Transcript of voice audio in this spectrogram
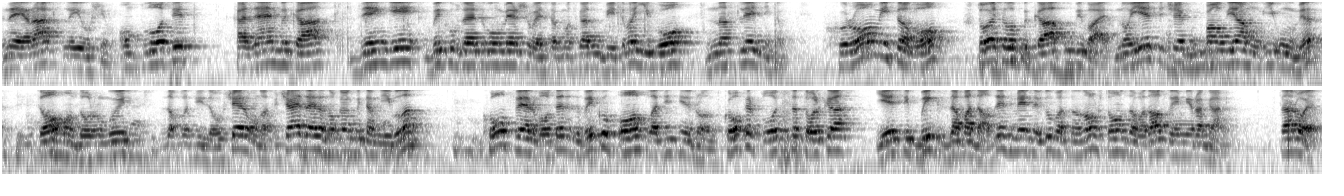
нейрак леюшим. Он платит хозяин быка деньги, выкуп за этого умершего, если так можно сказать, убитого, его наследникам. Кроме того, что этого быка убивает. Но если человек упал в яму и умер, то он должен будет заплатить за ущерб, он отвечает за это, но как бы там ни было, кофер, вот этот выкуп, он платить не должен. Кофер платится только, если бык забодал. Здесь имеется в виду в основном, что он забодал своими рогами. Второе.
